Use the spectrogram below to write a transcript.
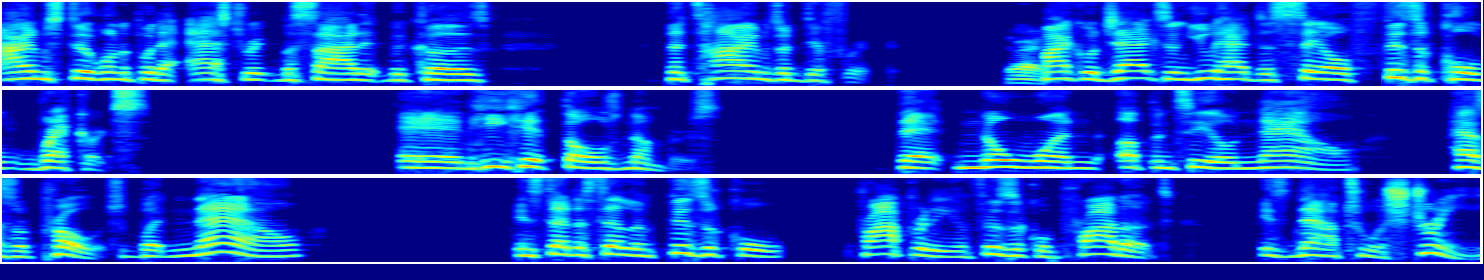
I'm still going to put an asterisk beside it because the times are different. Right. Michael Jackson, you had to sell physical records. And he hit those numbers that no one up until now has approached. But now, instead of selling physical property and physical product, is now to a stream.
